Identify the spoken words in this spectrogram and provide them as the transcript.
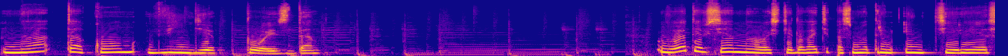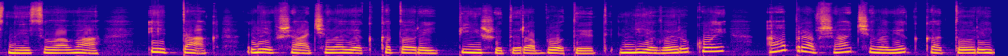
на таком виде поезда. Вот и все новости. Давайте посмотрим интересные слова. Итак, левша – человек, который пишет и работает левой рукой, а правша – человек, который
